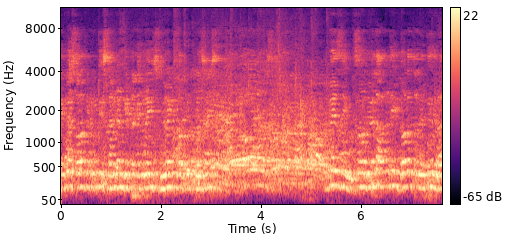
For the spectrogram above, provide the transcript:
request all you please land and get recognise unite for good presidents amazing so ನೀವೆಲ್ಲ ಆಲ್ರೆಡಿ ಡೋರ್ ಹತ್ರ ನಿಂತಿದ್ದೀರಾ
